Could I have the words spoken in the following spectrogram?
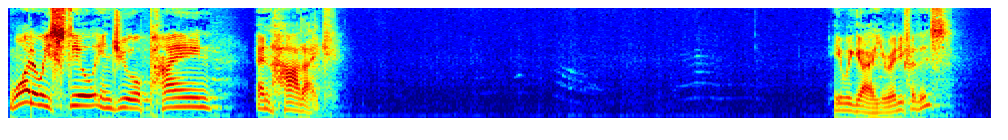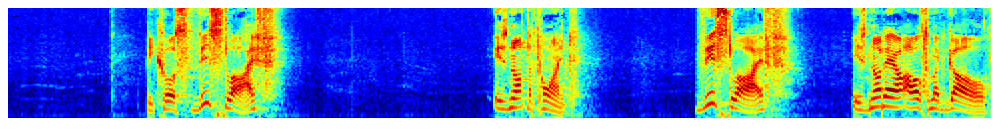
Why do we still endure pain and heartache? Here we go. You ready for this? Because this life is not the point. This life is not our ultimate goal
